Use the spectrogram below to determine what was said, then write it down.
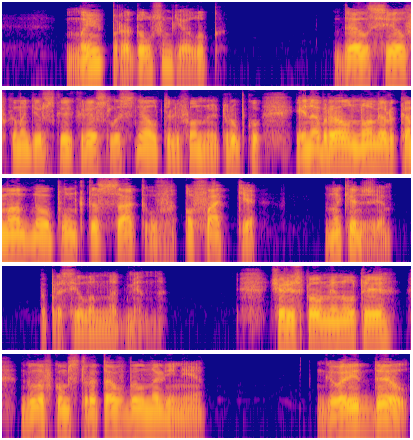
— Мы продолжим диалог. Дел сел в командирское кресло, снял телефонную трубку и набрал номер командного пункта САК в Офатте. — Маккензи, — попросил он надменно. Через полминуты главком Стратав был на линии. — Говорит Дел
